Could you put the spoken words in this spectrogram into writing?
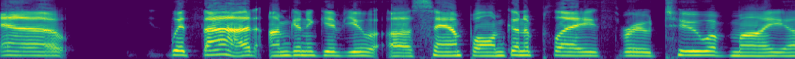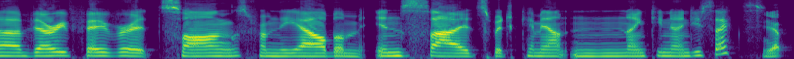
uh, with that, I'm going to give you a sample. I'm going to play through two of my uh, very favorite songs from the album Insides, which came out in 1996. Yep.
